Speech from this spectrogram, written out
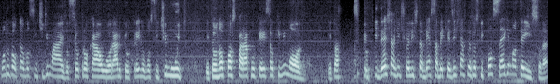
quando voltar eu vou sentir demais. Ou se eu trocar o horário que eu treino, eu vou sentir muito. Então eu não posso parar porque isso é o que me move. Então, assim, o que deixa a gente feliz também é saber que existem as pessoas que conseguem manter isso, né?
